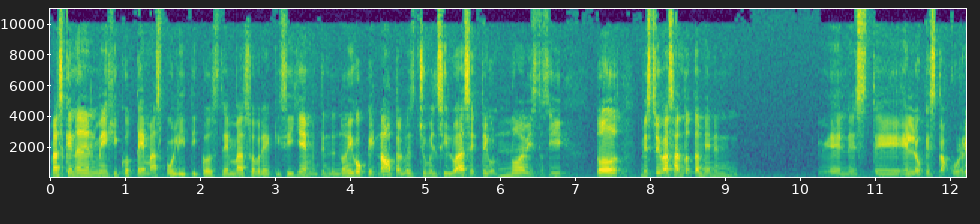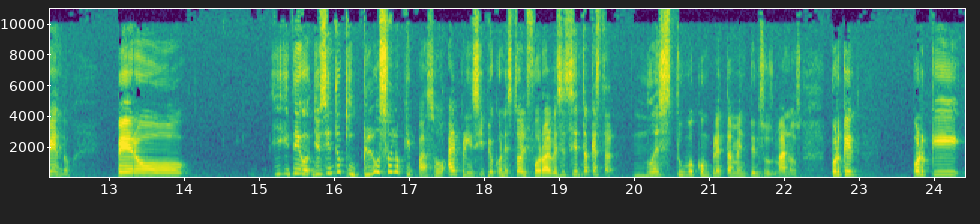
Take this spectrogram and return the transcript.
más que nada en México, temas políticos, temas sobre X y Y, ¿me entiendes? No digo que no, tal vez Chumel sí lo hace. Te digo, no he visto así todos. Me estoy basando también en, en, este, en lo que está ocurriendo. Pero y, te digo, yo siento que incluso lo que pasó al principio con esto del foro, a veces siento que hasta no estuvo completamente en sus manos. Porque, porque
